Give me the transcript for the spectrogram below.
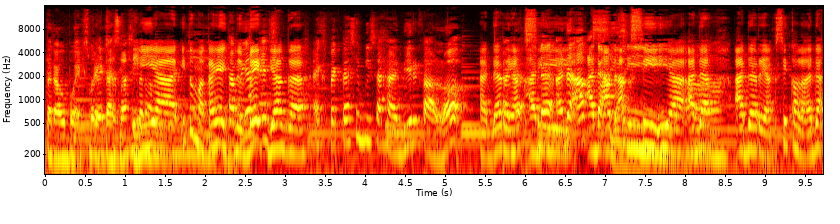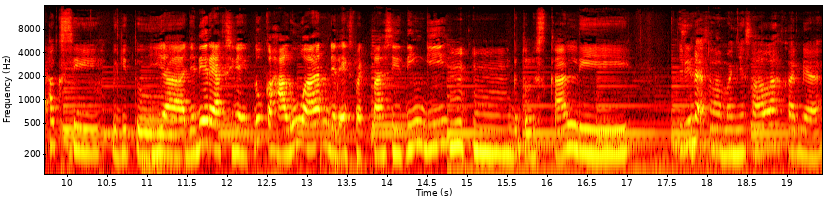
terlalu berekspektasi. Iya itu makanya tapi lebih kan baik eks- jaga. ekspektasi bisa hadir kalau ada reaksi. ada ada aksi, ada ada aksi iya. Ah. ada ada reaksi kalau ada aksi begitu. Iya, jadi reaksinya itu kehaluan, jadi ekspektasi tinggi. Mm-mm, betul sekali. Jadi nggak selamanya salah kan ya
